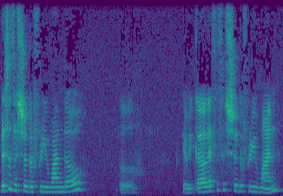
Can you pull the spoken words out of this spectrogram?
This is a sugar-free one though. Oh, here we go. This is a sugar-free one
